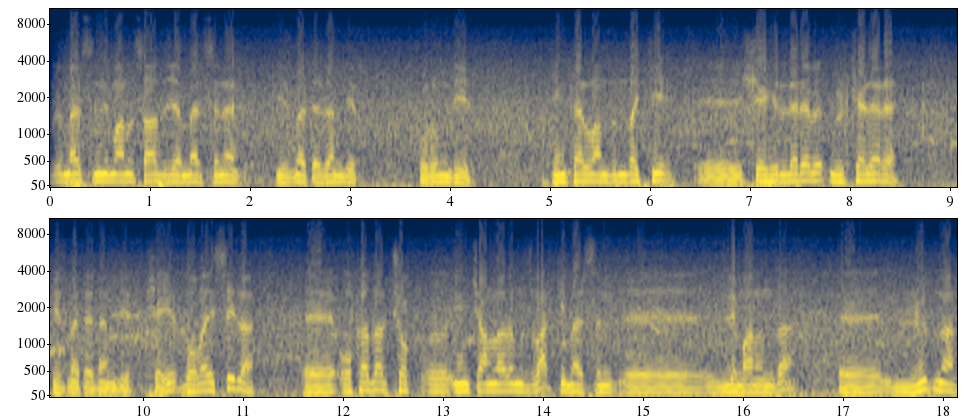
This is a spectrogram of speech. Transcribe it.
Mersin Limanı sadece Mersin'e hizmet eden bir kurum değil. Hinterland'ındaki e, şehirlere ve ülkelere hizmet eden bir şehir. Dolayısıyla e, o kadar çok e, imkanlarımız var ki Mersin e, limanında. E, Lübnan,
